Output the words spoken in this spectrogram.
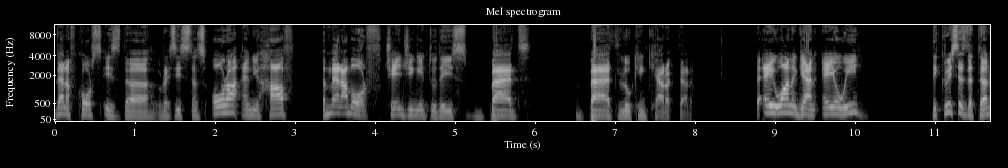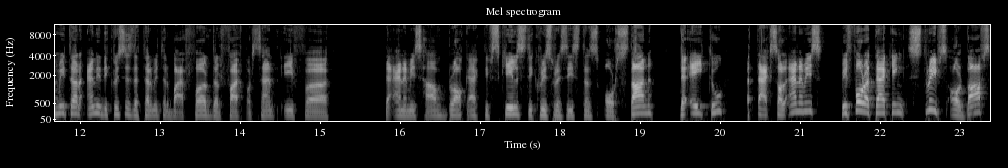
then, of course, is the resistance aura, and you have the metamorph changing into this bad, bad-looking character. The A1 again, AOE decreases the turn meter, and it decreases the turn meter by a further five percent if uh, the enemies have block active skills, decrease resistance, or stun. The A2 attacks all enemies, before attacking, strips all buffs,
